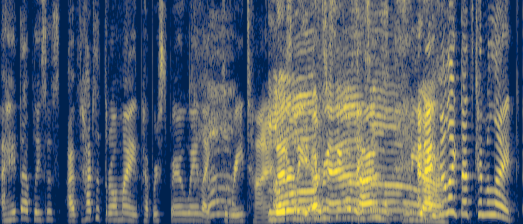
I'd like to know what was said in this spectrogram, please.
I hate that places. I've had to throw my pepper spray away like three times. Literally Oh, every hell. single time. Oh. And I feel like that's kind of like,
